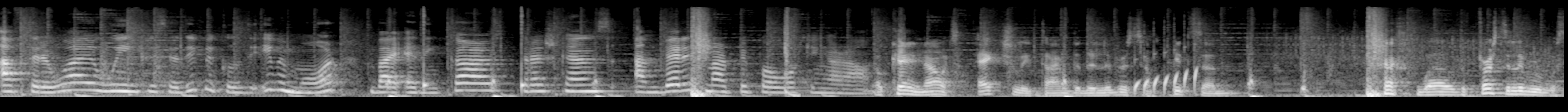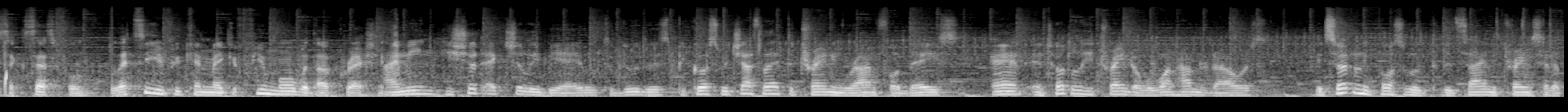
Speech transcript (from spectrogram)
After a while, we increase the difficulty even more by adding cars, trash cans, and very smart people walking around. Okay, now it's actually time to deliver some pizza. well, the first delivery was successful. Let's see if we can make a few more without crashing. I mean, he should actually be able to do this because we just let the training run for days and in total he trained over 100 hours. It's certainly possible to design the training setup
